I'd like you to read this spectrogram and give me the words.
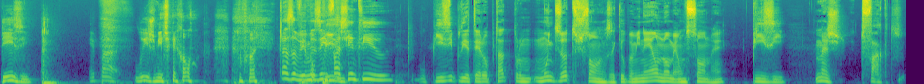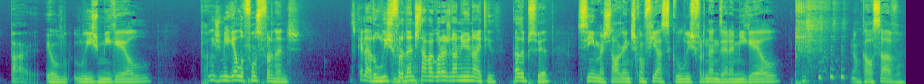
Pizzi. É pá, Luís Miguel. Estás a ver, mas aí faz sentido. O Pizzi podia ter optado por muitos outros sons. Aquilo para mim nem é um nome, é um som, não é? Pizzi. Mas, de facto, pá, eu, Luís Miguel. Luís Miguel Afonso Fernandes. Se calhar o Luís Fernandes estava agora a jogar no United. Estás a perceber? Sim, mas se alguém desconfiasse que o Luís Fernandes era Miguel, não calçava.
